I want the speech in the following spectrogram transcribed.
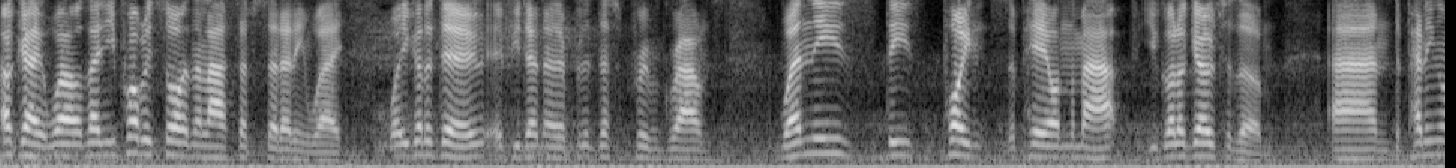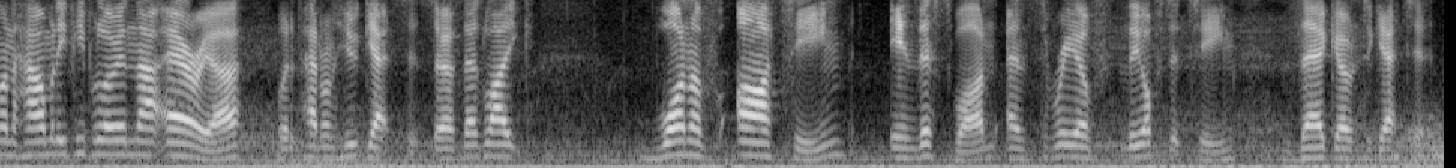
Okay, well then you probably saw it in the last episode anyway. What you got to do if you don't know the Odessen Proving Grounds, when these these points appear on the map, you've got to go to them, and depending on how many people are in that area, will depend on who gets it. So if there's like one of our team in this one and three of the opposite team, they're going to get it.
